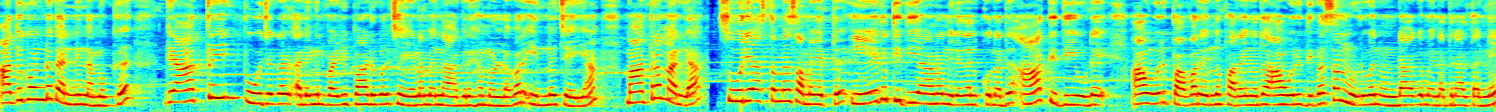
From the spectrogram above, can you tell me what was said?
അതുകൊണ്ട് തന്നെ നമുക്ക് രാത്രി പൂജകൾ അല്ലെങ്കിൽ വഴിപാടുകൾ ചെയ്യണമെന്ന് ആഗ്രഹമുള്ളവർ ഇന്ന് ചെയ്യാം. മാത്രമല്ല സൂര്യാസ്തമയ സമയത്ത് ഏത് തിഥിയാണോ നിലനിൽക്കുന്നത് ആ തിഥിയുടെ ആ ഒരു പവർ എന്ന് പറയുന്നത് ആ ഒരു ദിവസം മുഴുവൻ ഉണ്ടാകുമെന്നതിനാൽ തന്നെ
